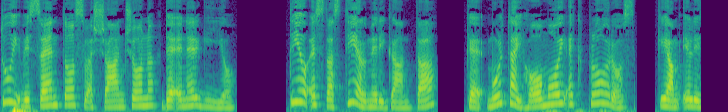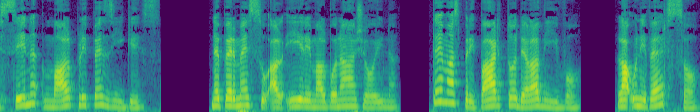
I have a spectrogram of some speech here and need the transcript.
Tui vi sentos la shangion de energio. Tio estas tiel meriganta, che multai homoi ecploros, ciam ili sin malpli pesigis. Ne permessu al iri malbonajoin. Temas pri parto de la vivo. La universo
